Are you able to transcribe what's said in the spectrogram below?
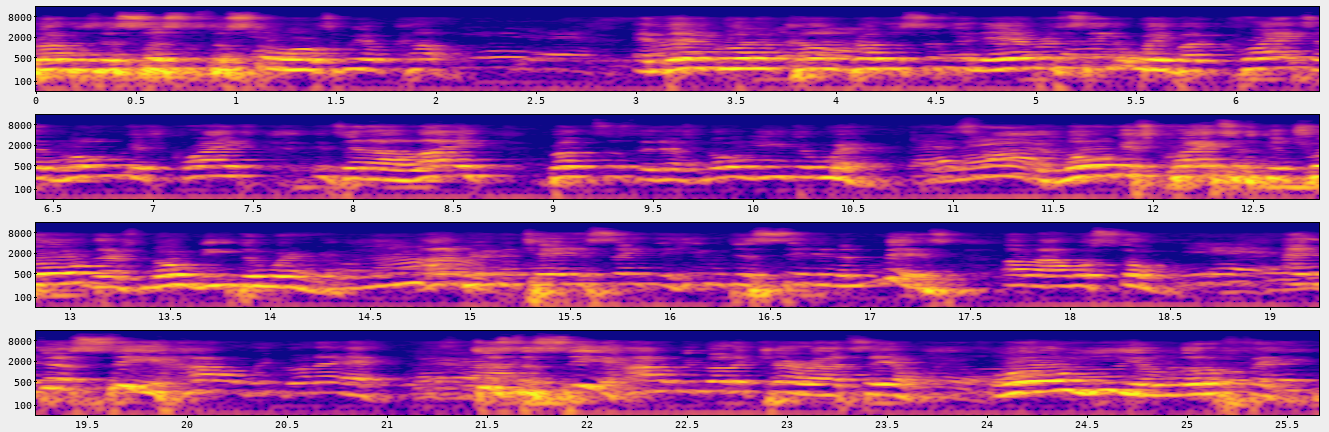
But brothers and sisters, the storms will come. And they're going to come, brothers and sisters, in every single way. But Christ, as long as Christ is in our life, brothers and sisters, there's no need to worry. Right. As long as Christ is controlled, there's no need to worry. I'm here to tell you, Saints, that He would just sit in the midst of our storm and just see how we're going to act, just to see how we're going to carry ourselves. Oh, ye of little faith.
